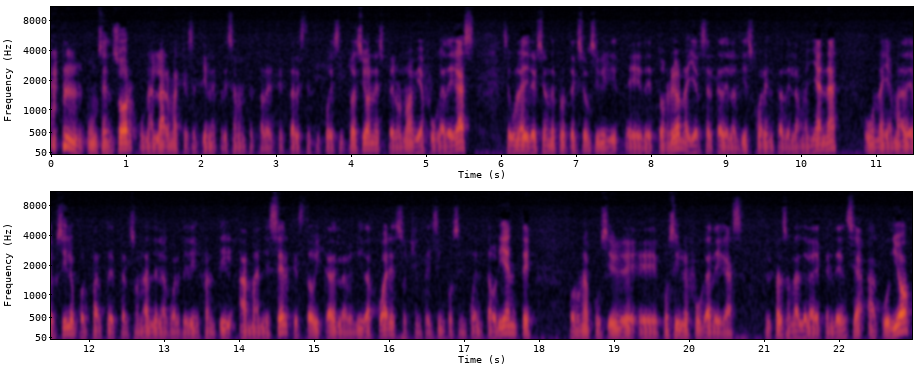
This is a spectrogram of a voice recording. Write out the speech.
un sensor, una alarma que se tiene precisamente para detectar este tipo de situaciones, pero no había fuga de gas. Según la Dirección de Protección Civil eh, de Torreón, ayer cerca de las 10.40 de la mañana hubo una llamada de auxilio por parte de personal de la Guardería Infantil Amanecer, que está ubicada en la avenida Juárez 8550 Oriente, por una posible, eh, posible fuga de gas. El personal de la dependencia acudió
